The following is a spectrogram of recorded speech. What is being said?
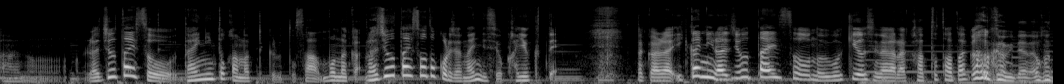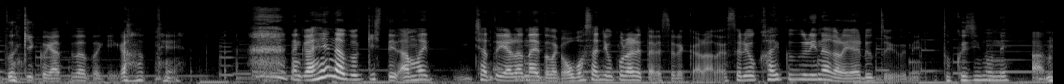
あのラジオ体操代人とかになってくるとさもうなんかラジオ体操どころじゃないんですよ痒くて。だからいかにラジオ体操の動きをしながら蚊と戦うかみたいなことを結構やってた時があって。なんか変な動きしてあんまりちゃんとやらないとなんかおばさんに怒られたりするからからそれをかいくぐりながらやるというね独自のねあの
